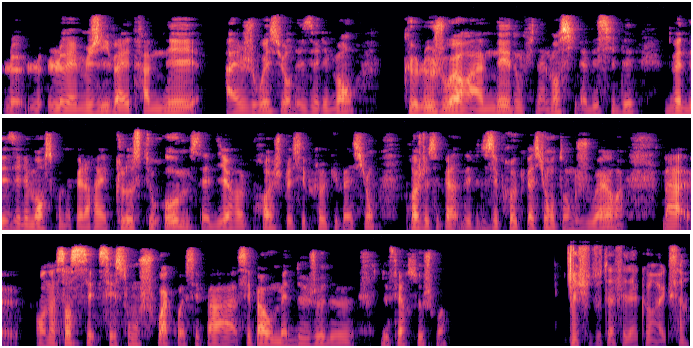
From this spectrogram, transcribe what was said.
le, MJ va être amené à jouer sur des éléments que le joueur a amené. Donc finalement, s'il a décidé de mettre des éléments, ce qu'on appellerait close to home, c'est-à-dire proche de ses préoccupations, proche de ses, préoccupations en tant que joueur, bah, euh, en un sens, c'est son choix, quoi. C'est pas, pas au maître de jeu de, de faire ce choix. Je suis tout à fait d'accord avec ça.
